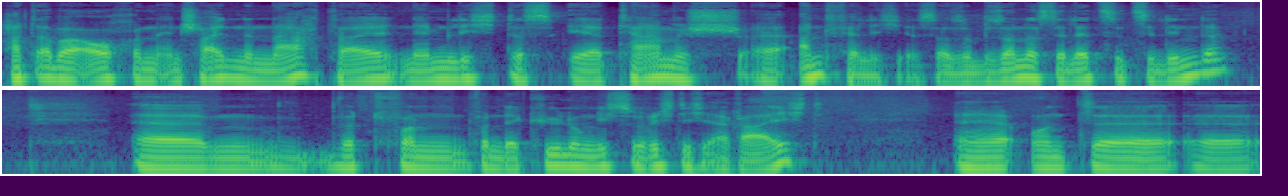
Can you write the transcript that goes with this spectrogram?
hat aber auch einen entscheidenden Nachteil, nämlich dass er thermisch äh, anfällig ist. Also besonders der letzte Zylinder ähm, wird von, von der Kühlung nicht so richtig erreicht. Äh, und äh, äh,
